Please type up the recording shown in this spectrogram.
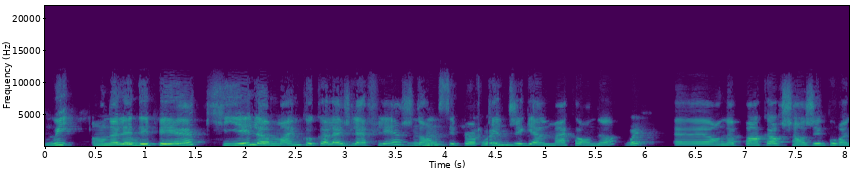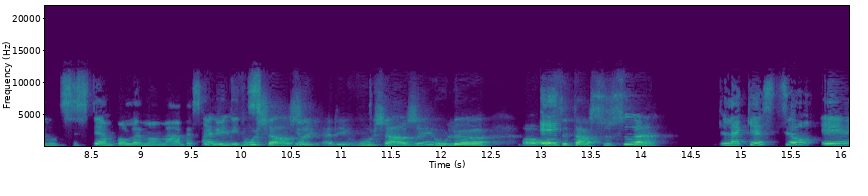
Oui, on a le DPE qui est le même qu'au Collège de la Flèche. Donc, mhm. c'est Perkins également qu'on a. Oui. Euh, on n'a pas encore changé pour un autre système pour le moment parce Allez-vous changer? Allez-vous changer ou là, on s'est en suspens? La question est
